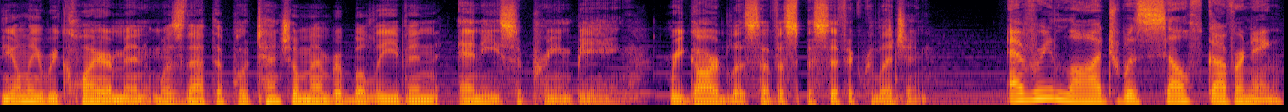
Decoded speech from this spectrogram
the only requirement was that the potential member believe in any supreme being, regardless of a specific religion. Every lodge was self governing.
